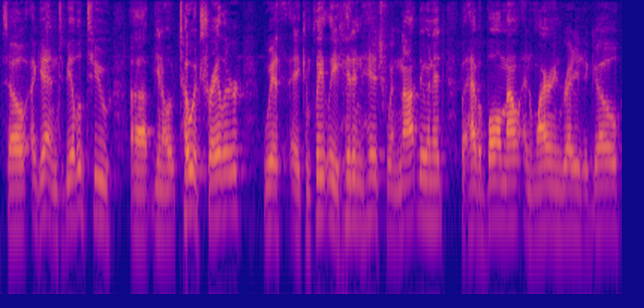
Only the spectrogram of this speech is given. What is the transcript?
So again, to be able to uh, you know tow a trailer with a completely hidden hitch when not doing it, but have a ball mount and wiring ready to go.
